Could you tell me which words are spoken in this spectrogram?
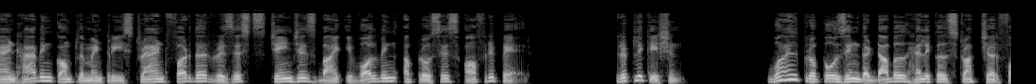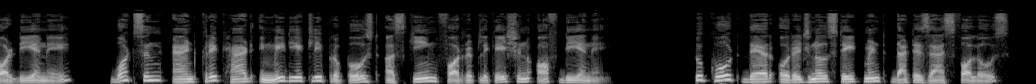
and having complementary strand further resists changes by evolving a process of repair. Replication While proposing the double helical structure for DNA, Watson and Crick had immediately proposed a scheme for replication of DNA. To quote their original statement that is as follows,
